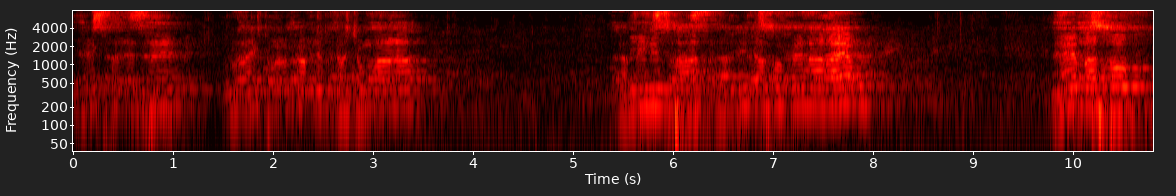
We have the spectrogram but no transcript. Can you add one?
Your Excellency, would like to welcome you to Kachumbala, the ministers, leaders of NRM, members of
